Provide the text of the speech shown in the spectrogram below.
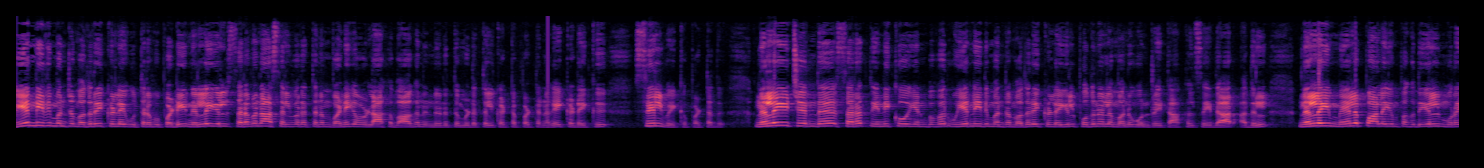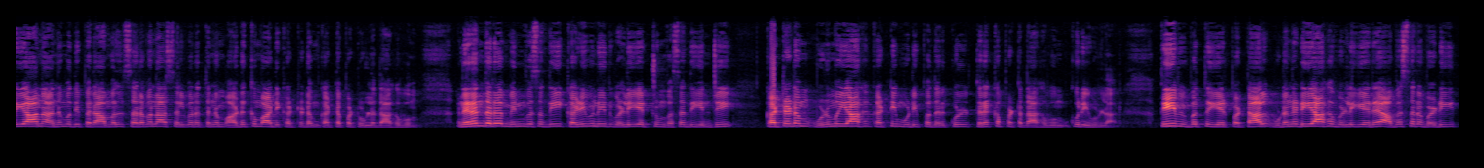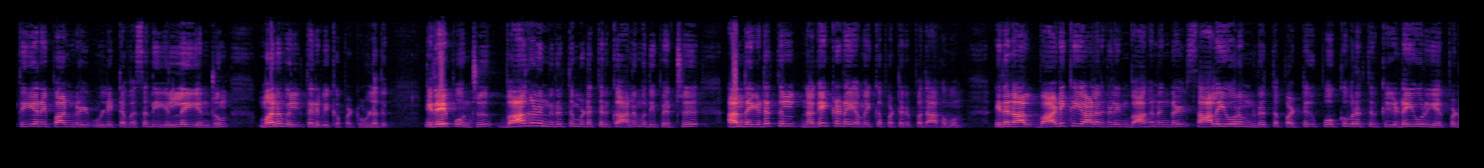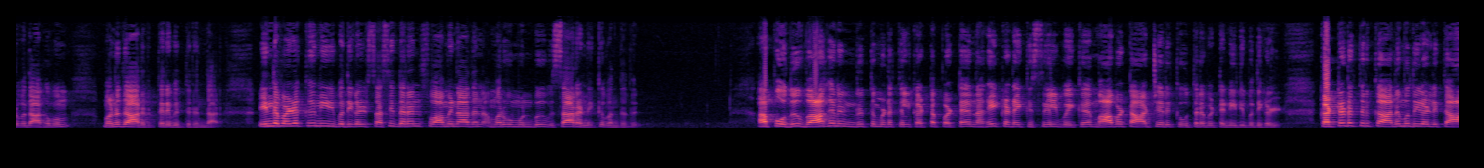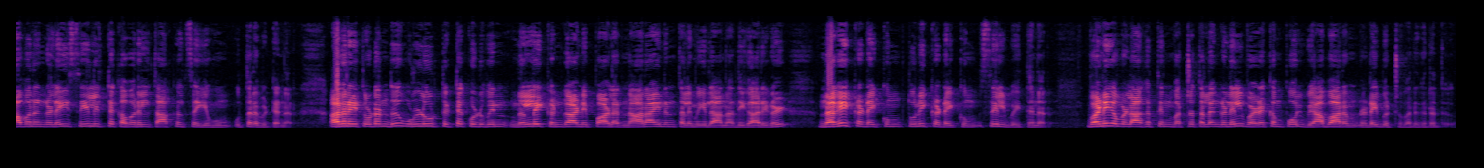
உயர்நீதிமன்ற மதுரை கிளை உத்தரவுப்படி நெல்லையில் சரவணா செல்வரத்தனம் வணிக வளாக வாகன நிறுத்தும் இடத்தில் கட்டப்பட்ட நகைக்கடைக்கு சீல் வைக்கப்பட்டது. நெல்லையைச் சேர்ந்த சரத் இனிகோ என்பவர் உயர்நீதிமன்ற மதுரை கிளையில் பொதுநல மனு ஒன்றை தாக்கல் செய்தார். அதில் நெல்லை மேலப்பாளையம் பகுதியில் முறையான அனுமதி பெறாமல் சரவணா செல்வரத்தனம் அடுக்குமாடி கட்டடம் கட்டப்பட்டுள்ளதாகவும் நிரந்தர மின் வசதி கழிவுநீர் வெளியேற்றும் வசதியின்றி கட்டடம் முழுமையாக கட்டி முடிப்பதற்குள் திறக்கப்பட்டதாகவும் கூறியுள்ளார். தீ விபத்து ஏற்பட்டால் உடனடியாக வெளியேற அவசர வழி தீயணைப்பான்கள் உள்ளிட்ட வசதி இல்லை என்றும் மனுவில் தெரிவிக்கப்பட்டுள்ளது. இதேபோன்று வாகன நிறுத்துமிடத்திற்கு அனுமதி பெற்று அந்த இடத்தில் நகைக்கடை அமைக்கப்பட்டிருப்பதாகவும் இதனால் வாடிக்கையாளர்களின் வாகனங்கள் சாலையோரம் நிறுத்தப்பட்டு போக்குவரத்திற்கு இடையூறு ஏற்படுவதாகவும் மனுதாரர் தெரிவித்திருந்தார். இந்த வழக்கு நீதிபதிகள் சசிதரன் சுவாமிநாதன் அமர்வு முன்பு விசாரணைக்கு வந்தது. அப்போது வாகன நிறுத்துமிடத்தில் கட்டப்பட்ட நகைக்கடைக்கு சீல் வைக்க மாவட்ட ஆட்சியருக்கு உத்தரவிட்ட நீதிபதிகள் கட்டடத்திற்கு அனுமதி அளித்த ஆவணங்களை சீலிட்ட கவரில் தாக்கல் செய்யவும் உத்தரவிட்டனர். அதனைத் தொடர்ந்து உள்ளூர் திட்டக்குழுவின் நெல்லை கண்காணிப்பாளர் நாராயணன் தலைமையிலான அதிகாரிகள் நகைக்கடைக்கும் துணிக்கடைக்கும் சீல் வைத்தனர். வணிக வளாகத்தின் மற்ற தளங்களில் வழக்கம் போல் வியாபாரம் நடைபெற்று வருகிறது.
